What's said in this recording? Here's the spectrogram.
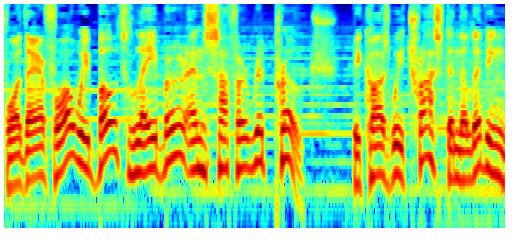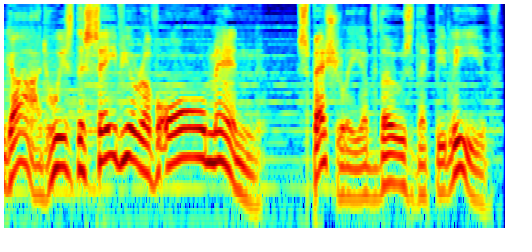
For therefore we both labor and suffer reproach because we trust in the living God, who is the Savior of all men, especially of those that believe.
